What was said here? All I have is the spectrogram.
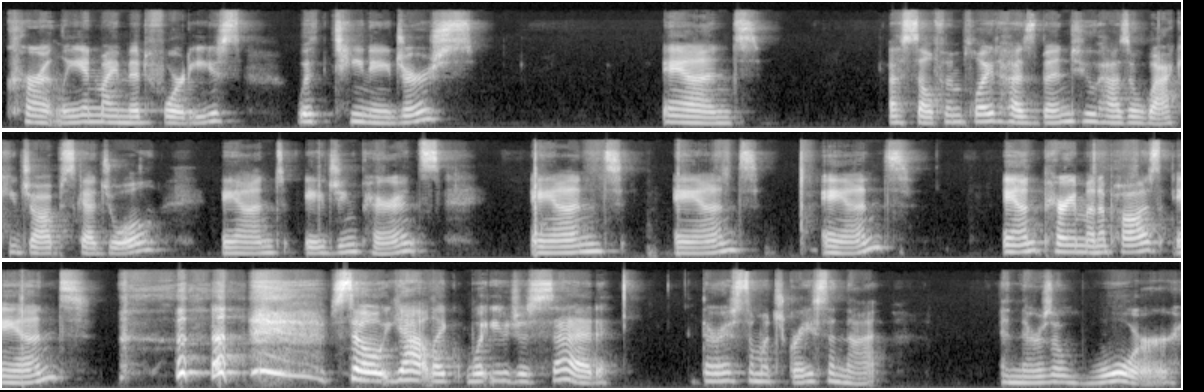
currently in my mid 40s with teenagers and a self employed husband who has a wacky job schedule and aging parents and, and, and, and perimenopause. And so, yeah, like what you just said, there is so much grace in that. And there's a war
